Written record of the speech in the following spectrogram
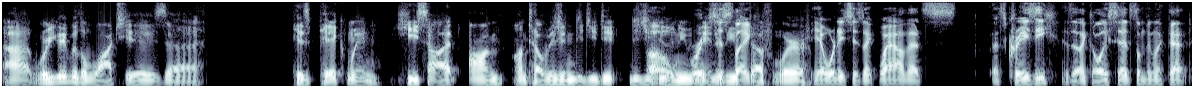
Uh, were you able to watch his uh, his pick when he saw it on on television? Did you do Did you Oh, do any of where the interview like- stuff where Yeah, what did he say? Like, wow, that's that's crazy. Is that like all he said? Something like that?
